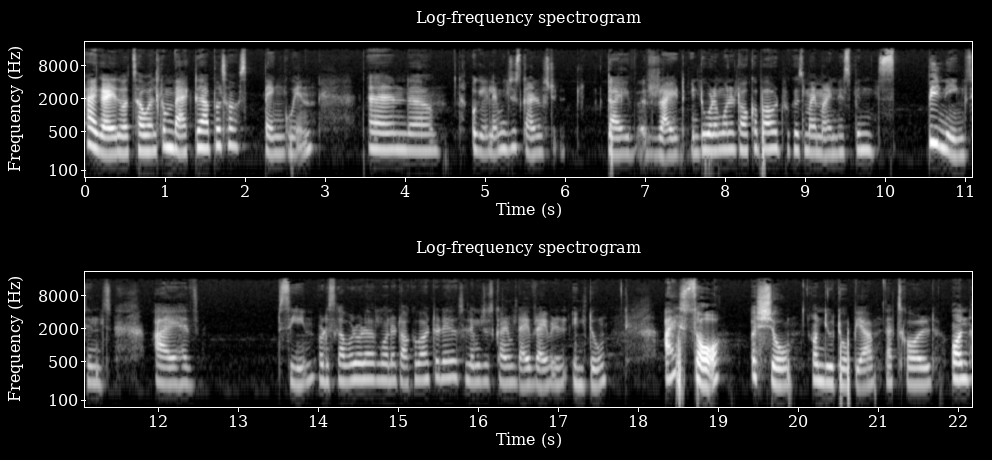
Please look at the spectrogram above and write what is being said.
Hi guys, what's up? Welcome back to Applesauce Penguin. And um, okay, let me just kind of st- dive right into what I'm going to talk about because my mind has been spinning since I have seen or discovered what I'm going to talk about today. So let me just kind of dive right in- into. I saw a show on Utopia that's called on.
